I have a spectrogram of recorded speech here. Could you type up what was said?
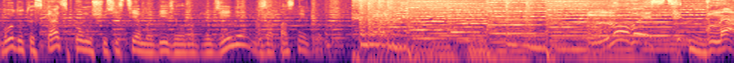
будут искать с помощью системы видеонаблюдения «Безопасный город». Новость дна.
